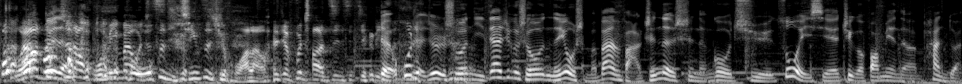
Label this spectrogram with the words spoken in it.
我要对知道活明白，我就自己亲自去活了，我就不找基金经理。对，或者就是说，你在这个时候能有什么办法，真的是能够去做一些这个方面的判断？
